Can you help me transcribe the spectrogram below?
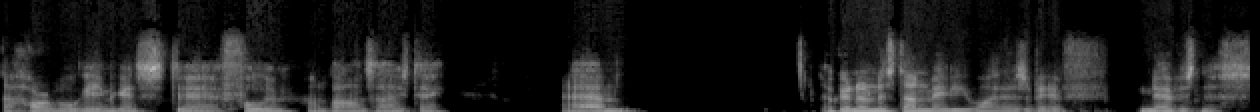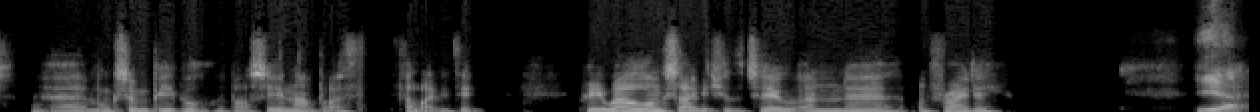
that horrible game against uh, Fulham on Valentine's Day. Um, I can understand maybe why there was a bit of nervousness uh, among some people about seeing that, but I felt like they did pretty well alongside each other too on uh, on Friday. Yeah,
